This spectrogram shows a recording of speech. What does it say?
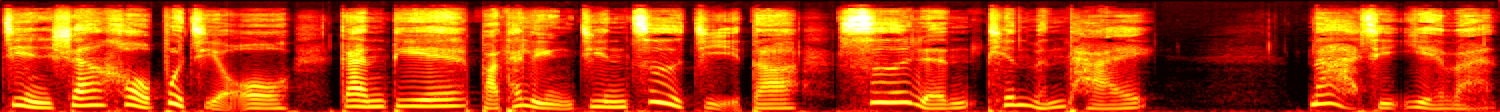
进山后不久，干爹把他领进自己的私人天文台。那些夜晚，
